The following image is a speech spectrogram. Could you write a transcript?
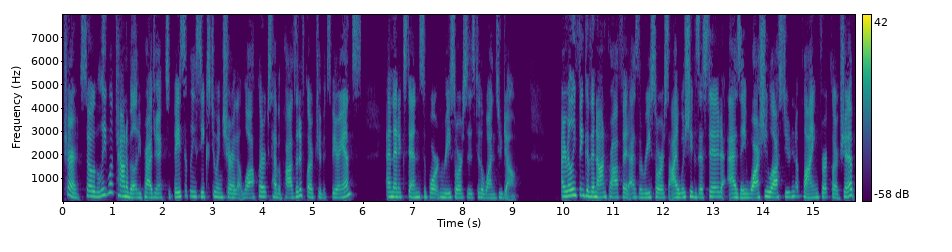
Sure. So the Legal Accountability Project basically seeks to ensure that law clerks have a positive clerkship experience and then extends support and resources to the ones who don't. I really think of the nonprofit as the resource I wish existed as a WashU law student applying for a clerkship,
